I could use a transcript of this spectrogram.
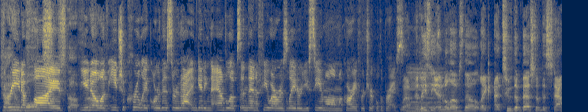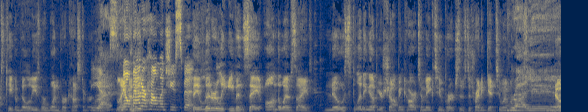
three to five, stuff, you know, of each acrylic or this or that, and getting the envelopes. And then a few hours later, you see them all on Mercari for triple the price. Well, at least the envelopes, though, like uh, to the best of the staff's capabilities, were one per customer. yes, Like, no and they- matter how much you spend. They literally even say on the website, no splitting up your shopping cart to make two purchases to try to get two envelopes. Right. Yeah. yeah, yeah. No.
